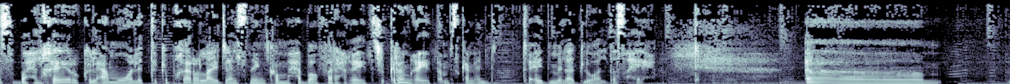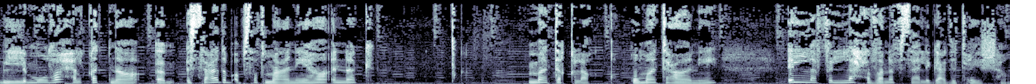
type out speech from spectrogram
صباح الخير وكل عام ووالدتك بخير. والله يجعل سنينكم محبة وفرح غيث. شكرا غيث. أمس كان عند عيد ميلاد الوالدة صحيح. لموضوع حلقتنا السعادة بأبسط معانيها أنك ما تقلق وما تعاني إلا في اللحظة نفسها اللي قاعدة تعيشها.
